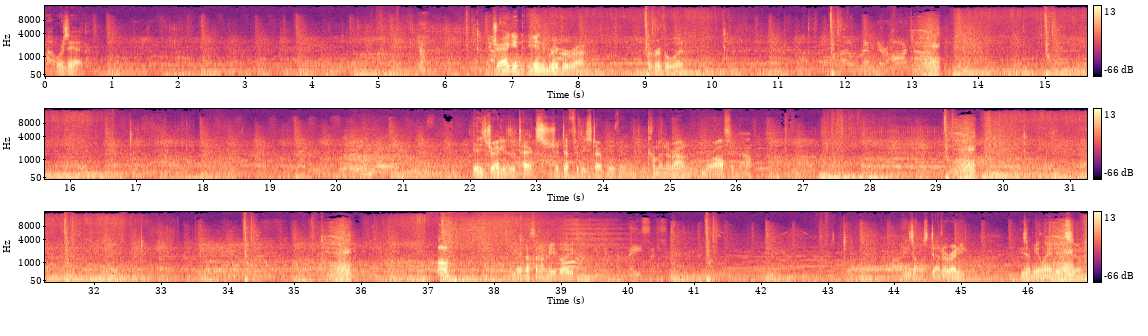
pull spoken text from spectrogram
Uh, where's he at? Dragon in Riverrun. Or Riverwood. Yeah, these dragons attacks should definitely start moving, coming around more often now. You got nothing on me, buddy. Oh, he's almost dead already. He's gonna be landing soon.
